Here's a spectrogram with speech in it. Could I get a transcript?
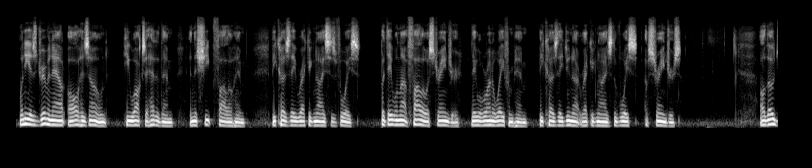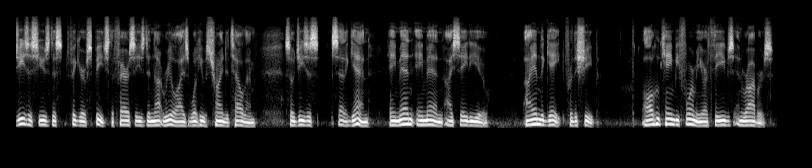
When he has driven out all his own, he walks ahead of them, and the sheep follow him, because they recognize his voice. But they will not follow a stranger, they will run away from him, because they do not recognize the voice of strangers. Although Jesus used this figure of speech, the Pharisees did not realize what he was trying to tell them. So Jesus said again, Amen, amen, I say to you, I am the gate for the sheep. All who came before me are thieves and robbers,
